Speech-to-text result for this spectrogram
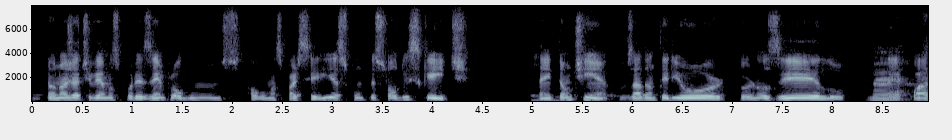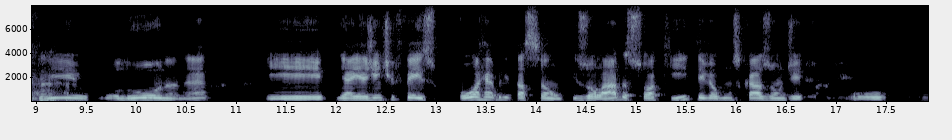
Então nós já tivemos, por exemplo, alguns, algumas parcerias com o pessoal do skate. Né? Então tinha cruzado anterior, tornozelo, é. É, quadril, coluna, né? E, e aí a gente fez ou a reabilitação isolada só aqui, teve alguns casos onde o, o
